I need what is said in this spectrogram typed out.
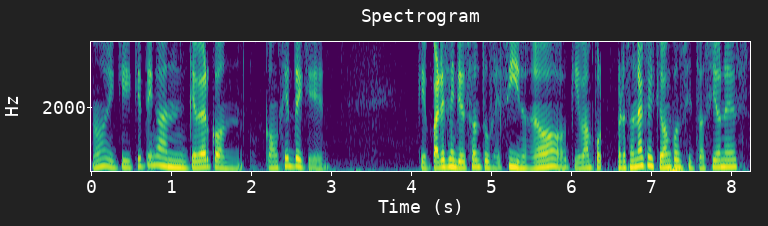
¿no? Y que, tengan que ver con, con gente que, que parecen que son tus vecinos, ¿no? Que van por personajes que van con situaciones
